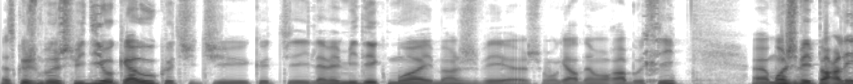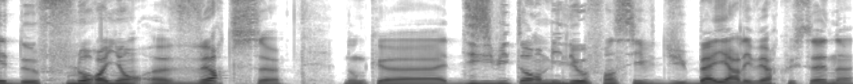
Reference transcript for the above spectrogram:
Parce que je me suis dit au cas où que tu, tu que tu aies la même idée que moi, et ben je vais euh, je vais en garder en rap aussi. Euh, moi, je vais parler de Florian euh, Wirtz, donc euh, 18 ans, milieu offensif du Bayer Leverkusen,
